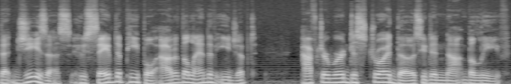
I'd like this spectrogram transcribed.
that Jesus, who saved a people out of the land of Egypt, afterward destroyed those who did not believe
